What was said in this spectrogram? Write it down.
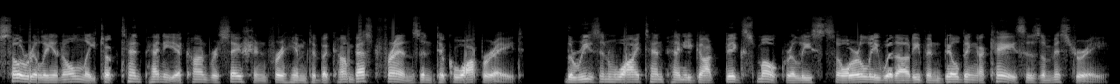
So really it only took Tenpenny a conversation for him to become best friends and to cooperate. The reason why Tenpenny got Big Smoke released so early without even building a case is a mystery.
